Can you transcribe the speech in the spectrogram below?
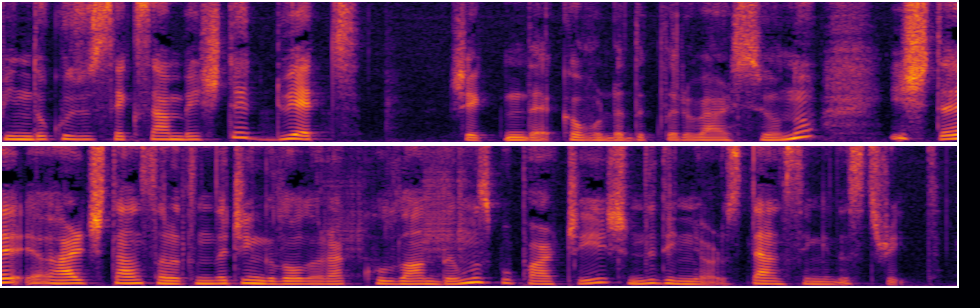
1985'te düet şeklinde coverladıkları versiyonu. İşte e, hariçten sanatında jingle olarak kullandığımız bu parçayı şimdi dinliyoruz. Dancing in the Street.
